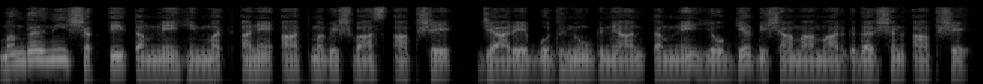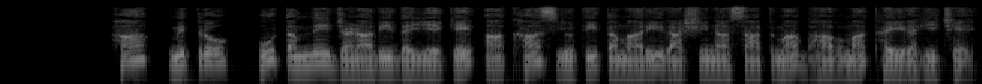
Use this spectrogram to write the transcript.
મંગળની શક્તિ તમને હિંમત અને આત્મવિશ્વાસ આપશે જ્યારે બુધનું જ્ઞાન તમને યોગ્ય દિશામાં માર્ગદર્શન આપશે. હા, મિત્રો, હું તમને જણાવી દઈએ કે આ ખાસ યુતિ તમારી રાશિના સાતમા ભાવમાં થઈ રહી છે.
